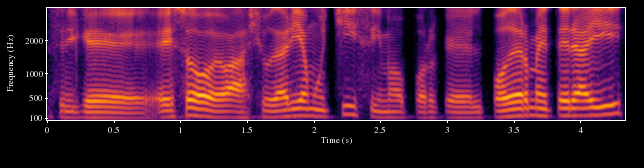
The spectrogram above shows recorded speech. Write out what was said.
Así que eso ayudaría muchísimo, porque el poder meter ahí,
